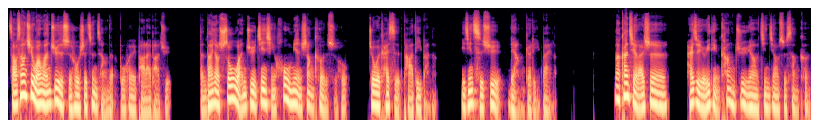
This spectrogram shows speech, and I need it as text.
早上去玩玩具的时候是正常的，不会爬来爬去。等到要收玩具进行后面上课的时候，就会开始爬地板了，已经持续两个礼拜了。那看起来是孩子有一点抗拒要进教室上课呢。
